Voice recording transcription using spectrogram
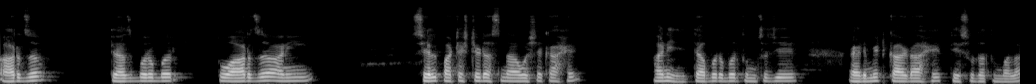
अर्ज त्याचबरोबर तो अर्ज आणि सेल्फ अटेस्टेड असणं आवश्यक आहे. आणि त्याबरोबर तुमचं जे ॲडमिट कार्ड आहे ते सुद्धा तुम्हाला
